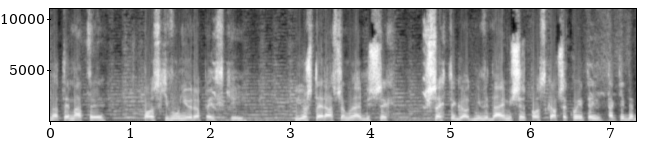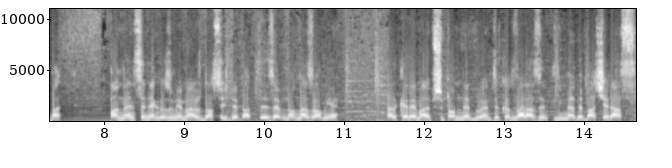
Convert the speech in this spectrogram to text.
na tematy Polski w Unii Europejskiej. Już teraz, w ciągu najbliższych trzech tygodni, wydaje mi się, że Polska oczekuje tej, takiej debaty. Pan Mencen, jak rozumiem, ma już dosyć debat ze mną. Nazwał mnie stalkerem, ale przypomnę, byłem tylko dwa razy z nim na debacie. Raz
